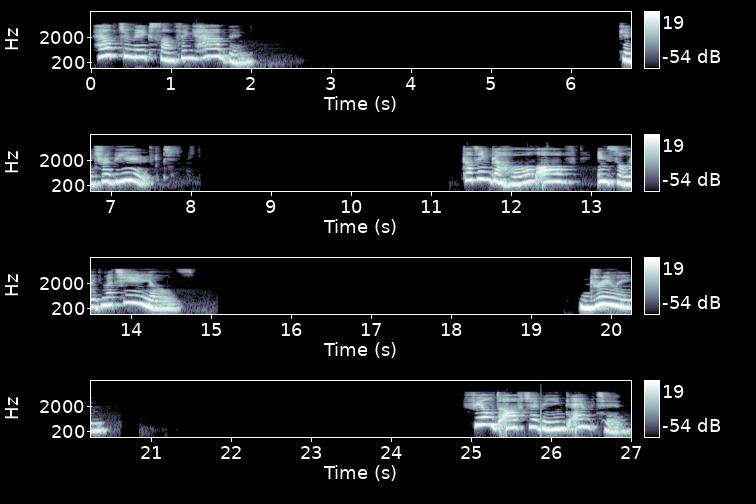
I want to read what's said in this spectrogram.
help to make something happen, contribute, cutting a hole of in solid materials. Drilling. Filled after being emptied.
